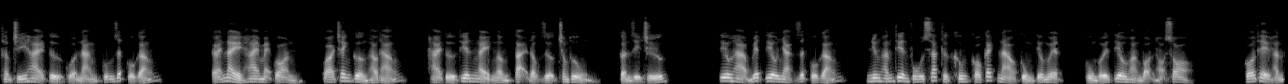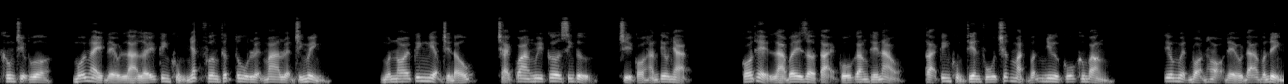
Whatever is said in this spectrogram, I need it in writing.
thậm chí hài tử của nàng cũng rất cố gắng. Cái này hai mẹ con, quá tranh cường hào thắng, hài tử thiên ngày ngầm tại độc dược trong thùng, cần gì chứ? Tiêu hà biết tiêu nhạc rất cố gắng, nhưng hắn thiên phú xác thực không có cách nào cùng tiêu nguyện cùng với tiêu hoàng bọn họ so. Có thể hắn không chịu thua mỗi ngày đều là lấy kinh khủng nhất phương thức tu luyện ma luyện chính mình. Muốn nói kinh nghiệm chiến đấu, trải qua nguy cơ sinh tử, chỉ có hắn tiêu nhạc. Có thể là bây giờ tại cố gắng thế nào, tại kinh khủng thiên phú trước mặt vẫn như cũ không bằng. Tiêu nguyện bọn họ đều đã vấn đỉnh.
